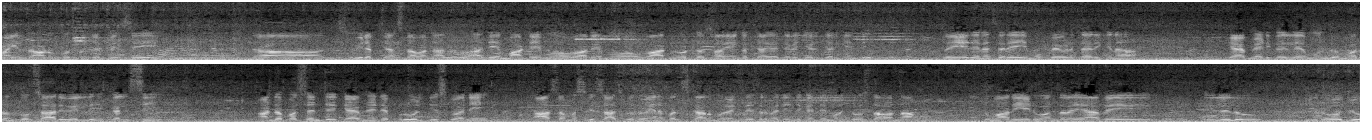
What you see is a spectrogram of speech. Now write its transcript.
ఫైల్ రావడం కోసం చెప్పేసి స్పీడప్ చేస్తామన్నారు అదే మాట ఏమో వారేమో వారి నోటితో స్వయంగా తెలియజేయడం జరిగింది. సో ఏదైనా సరే ఈ ముప్పై ఒకటి తారీఖున క్యాబినెట్కి వెళ్ళే ముందు మరొకసారి వెళ్ళి కలిసి హండ్రెడ్ పర్సెంట్ క్యాబినెట్ అప్రూవల్ తీసుకొని ఆ సమస్యకి శాశ్వతమైన పరిష్కారం వెంకటేశ్వర మీద ఎందుకంటే మనం చూస్తా ఉన్నాము. సుమారు ఏడు వందల యాభై ఇల్లులు ఈరోజు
